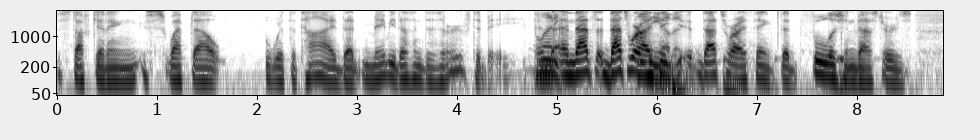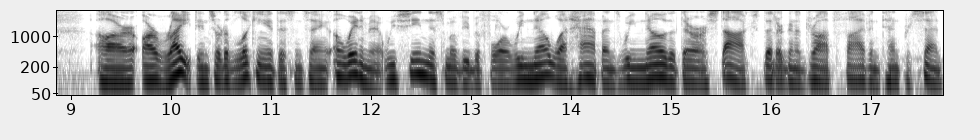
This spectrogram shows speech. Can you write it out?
stuff getting swept out with the tide that maybe doesn't deserve to be. And, and, that's that's where Plenty I think that's where I think that foolish investors are are right in sort of looking at this and saying, "Oh, wait a minute, we've seen this movie before. We know what happens. We know that there are stocks that are going to drop 5 and 10%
